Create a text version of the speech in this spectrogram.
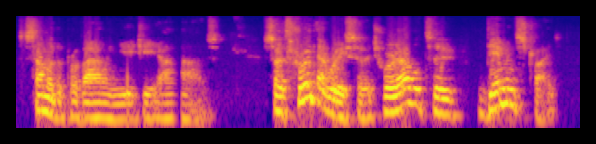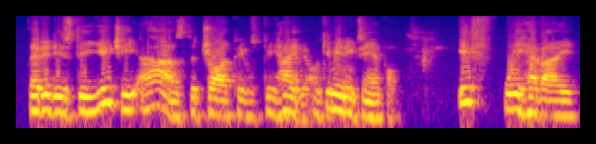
some of the prevailing UGRs. So through that research, we're able to demonstrate that it is the UGRs that drive people's behaviour. I'll give you an example. If we have a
